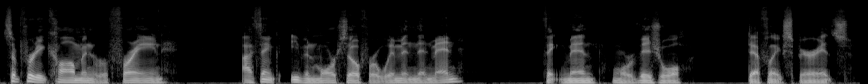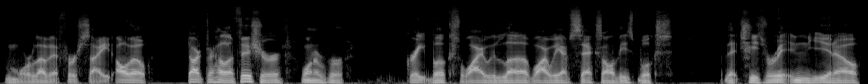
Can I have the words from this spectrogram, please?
It's a pretty common refrain. I think even more so for women than men. I think men more visual, definitely experience more love at first sight. Although Dr. Helen Fisher, one of her great books, Why We Love, Why We Have Sex, all these books that she's written, you know,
